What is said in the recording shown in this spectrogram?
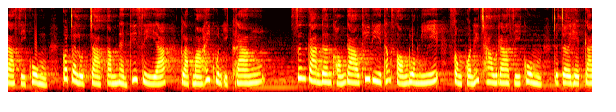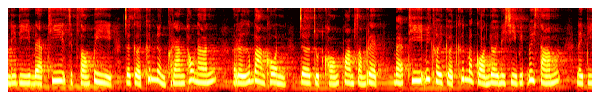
ราศีกุม ก็จะหลุดจากตำแหน่งที่เสีย กลับมาให้คุณอีกครั้ง ซึ่งการเดินของดาวที่ดีทั้งสองดวงนี้ ส่งผลให้ชาวราศีกุม จะเจอเหตุการณ์ดีๆ แบบที่ 12 ปี จะเกิดขึ้นหนึ่งครั้งเท่านั้น หรือบางคนเจอจุดของความสำเร็จแบบที่ไม่เคยเกิดขึ้นมาก่อนเลยในชีวิตด้วยซ้ำ ในปี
